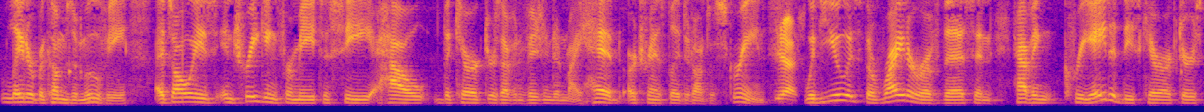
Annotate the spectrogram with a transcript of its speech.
later becomes a movie, it's always intriguing for me to see how the characters I've envisioned in my head are translated onto screen. Yes. With you as the writer of this and having created these characters,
